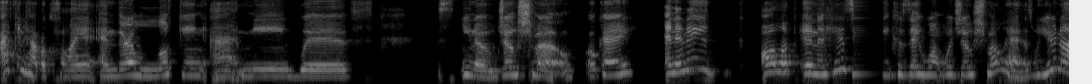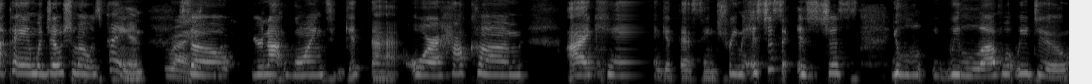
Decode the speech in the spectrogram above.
I can have a client and they're looking at me with, you know, Joe Schmo, okay? And then they all up in a hizzy because they want what Joe Schmo has. Well, you're not paying what Joe Schmo is paying. Right. So you're not going to get that. Or how come I can't get that same treatment? It's just it's just you we love what we do.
